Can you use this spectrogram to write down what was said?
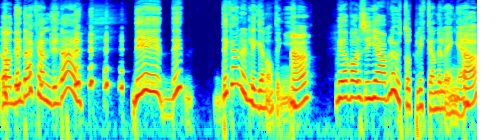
Ja, det där kan det där... Det, det, det kan det ligga någonting i. Ja. Vi har varit så jävla utåtblickande länge Ja.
